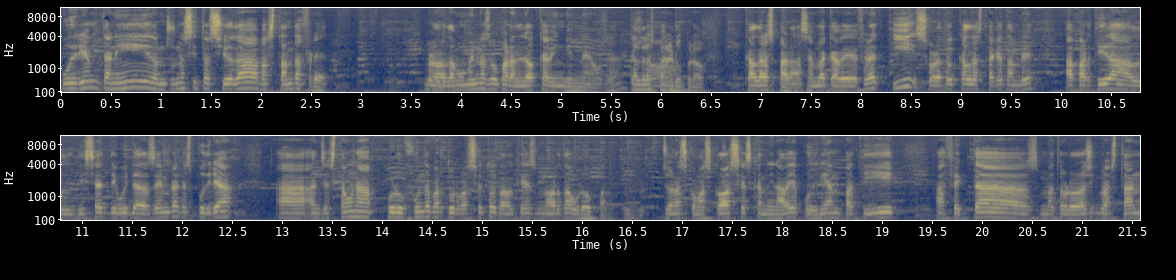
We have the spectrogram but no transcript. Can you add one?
podríem tenir doncs, una situació de bastant de fred. Però de moment no es veu per enlloc que vinguin neus. Eh? Caldrà esperar-ho, però. Caldrà esperar, sembla que ve fred i sobretot cal destacar també a partir del 17-18 de desembre que es podria eh, engestar una profunda pertorbació tot el que és nord d'Europa. Zones com Escòcia, Escandinàvia podrien patir efectes meteorològics bastant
